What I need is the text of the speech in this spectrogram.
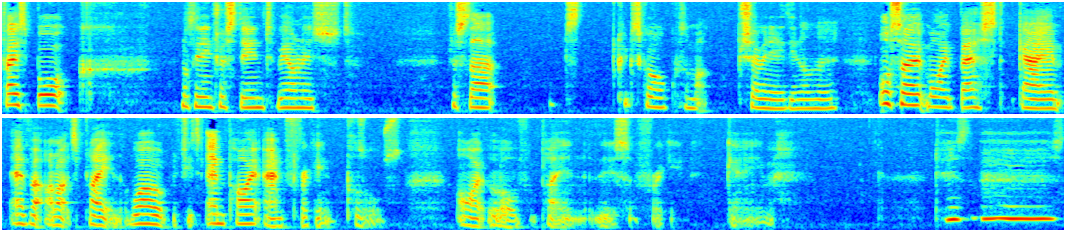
Facebook, nothing interesting to be honest. Just that, just quick scroll because I'm not showing anything on there. Also, my best game ever I like to play in the world, which is Empire and freaking puzzles. I love playing this freaking game. Tis the best.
